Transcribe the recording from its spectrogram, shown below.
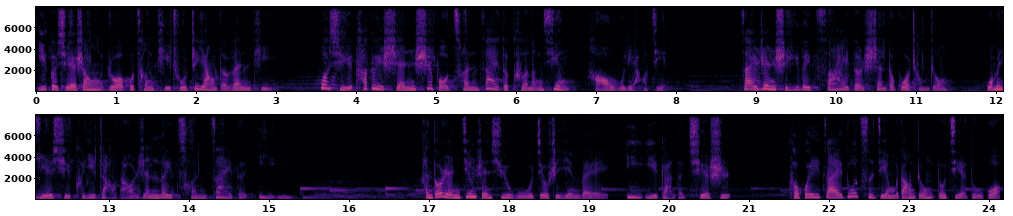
一个学生若不曾提出这样的问题，或许他对神是否存在的可能性毫无了解。在认识一位慈爱的神的过程中，我们也许可以找到人类存在的意义。很多人精神虚无，就是因为意义感的缺失。可辉在多次节目当中都解读过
